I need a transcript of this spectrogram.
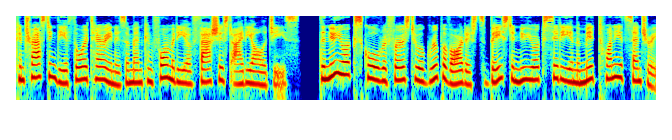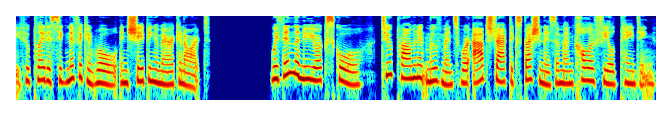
contrasting the authoritarianism and conformity of fascist ideologies. The New York School refers to a group of artists based in New York City in the mid-20th century who played a significant role in shaping American art. Within the New York School, two prominent movements were abstract expressionism and color field painting.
